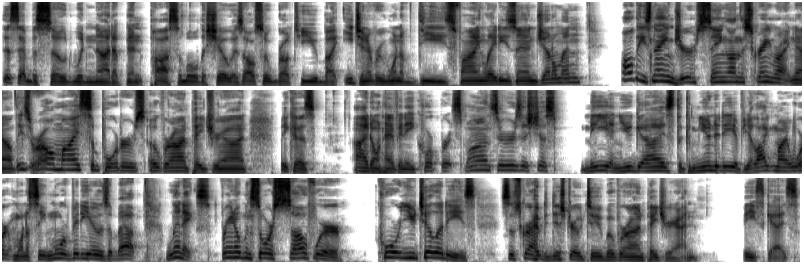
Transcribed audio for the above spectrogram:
this episode would not have been possible. The show is also brought to you by each and every one of these fine ladies and gentlemen. All these names you're seeing on the screen right now, these are all my supporters over on Patreon because I don't have any corporate sponsors. It's just me and you guys, the community. If you like my work and want to see more videos about Linux, free and open source software, core utilities, subscribe to DistroTube over on Patreon. Peace, guys.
